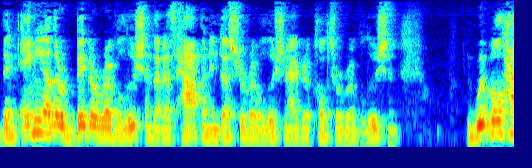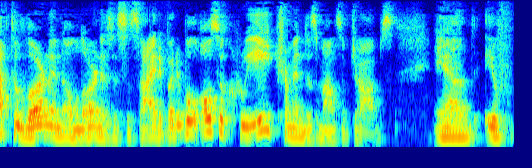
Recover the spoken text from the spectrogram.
than any other bigger revolution that has happened, industrial revolution, agricultural revolution. We will have to learn and unlearn as a society, but it will also create tremendous amounts of jobs. And if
